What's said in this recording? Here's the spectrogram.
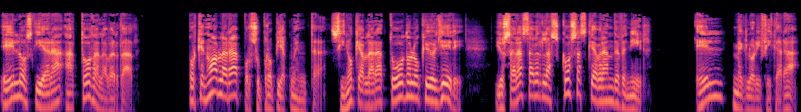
Él os guiará a toda la verdad porque no hablará por su propia cuenta, sino que hablará todo lo que oyere, y os hará saber las cosas que habrán de venir. Él me glorificará,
